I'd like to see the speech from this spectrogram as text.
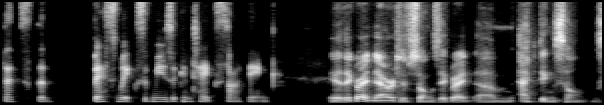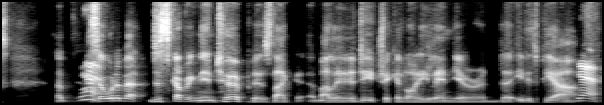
that's the best mix of music and text i think yeah they're great narrative songs they're great um, acting songs uh, yeah. so what about discovering the interpreters like marlene dietrich and Lottie lenya and uh, edith piaf yeah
